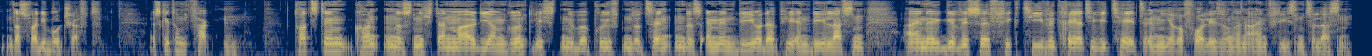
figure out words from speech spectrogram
Das war die Botschaft. Es geht um Fakten. Trotzdem konnten es nicht einmal die am gründlichsten überprüften Dozenten des MND oder PND lassen, eine gewisse fiktive Kreativität in ihre Vorlesungen einfließen zu lassen.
